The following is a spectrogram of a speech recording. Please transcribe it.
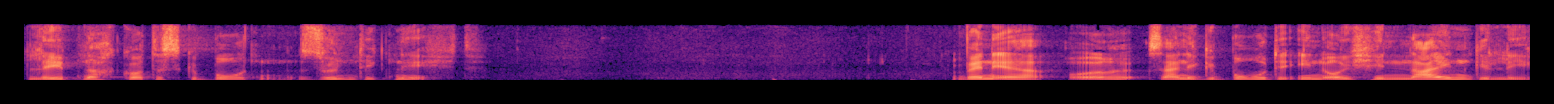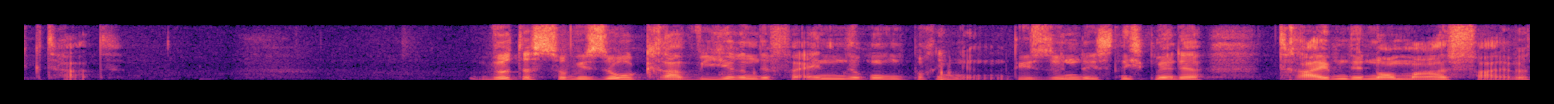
lebt nach Gottes Geboten, sündigt nicht. Wenn er eure, seine Gebote in euch hineingelegt hat, wird es sowieso gravierende Veränderungen bringen. Die Sünde ist nicht mehr der treibende Normalfall,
